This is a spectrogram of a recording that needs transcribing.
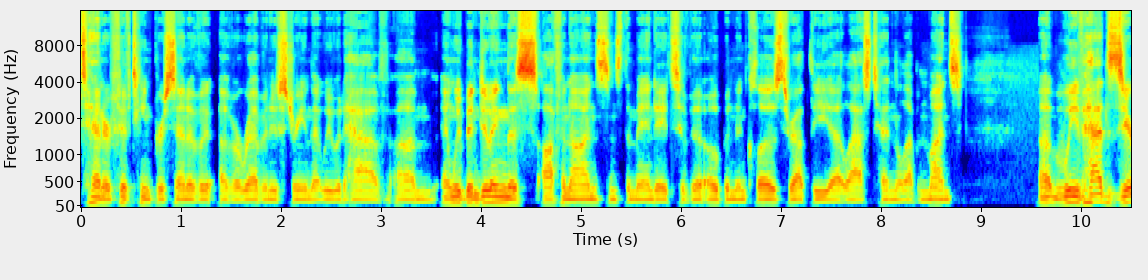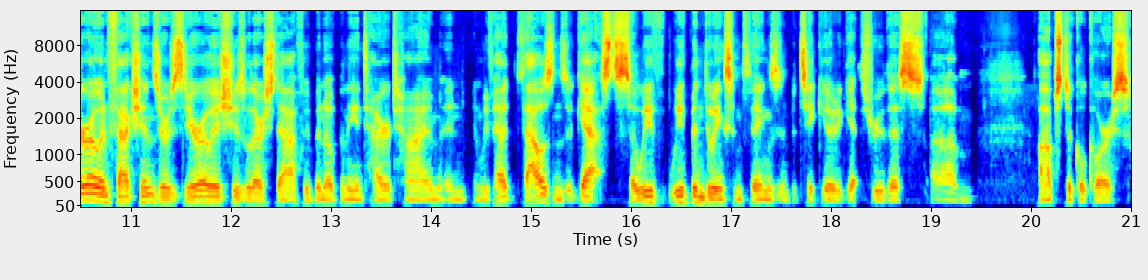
10 or 15% of a, of a revenue stream that we would have. Um, and we've been doing this off and on since the mandates have opened and closed throughout the uh, last 10, 11 months. Uh, we've had zero infections or zero issues with our staff. We've been open the entire time, and, and we've had thousands of guests. So we've we've been doing some things in particular to get through this um, obstacle course.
